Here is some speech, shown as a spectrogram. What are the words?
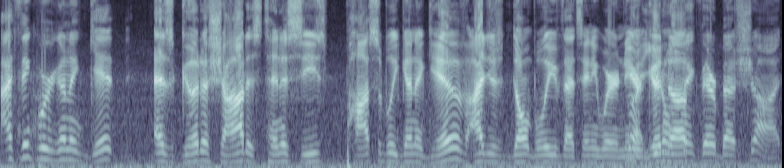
I think we're going to get as good a shot as Tennessee's possibly going to give. I just don't believe that's anywhere near Right, good you don't enough. think their best shot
